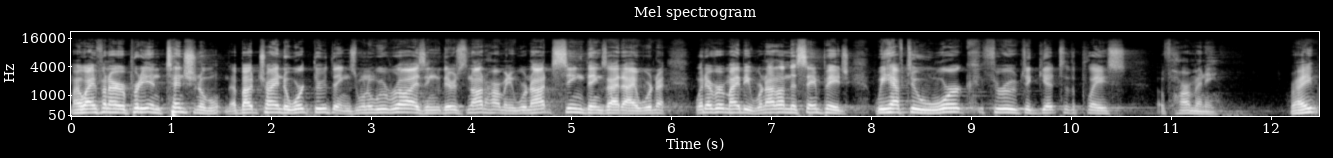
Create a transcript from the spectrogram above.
My wife and I are pretty intentional about trying to work through things. When we're realizing there's not harmony, we're not seeing things eye to eye, we're not, whatever it might be, we're not on the same page. We have to work through to get to the place of harmony, right?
